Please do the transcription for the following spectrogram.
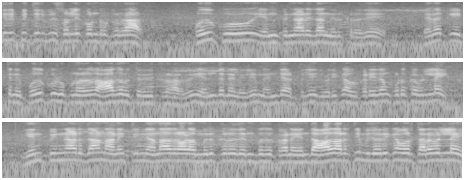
திருப்பி திருப்பி சொல்லிக் கொண்டிருக்கிறார் பொதுக்குழு என் பின்னாடி தான் இருக்கிறது. எனக்கு இத்தனை பொதுக்குழு உறுப்பினர்கள் ஆதரவு தெரிவித்திருக்கிறார்கள். எந்த நிலையிலும் எந்த இடத்துலையும் இதுவரைக்கும் அவர் கடிதம் கொடுக்கவில்லை. என் பின்னாடி தான் அனைத்தின் இந்திய இருக்கிறது என்பதற்கான எந்த ஆதாரத்தையும் இதுவரைக்கும் அவர் தரவில்லை.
